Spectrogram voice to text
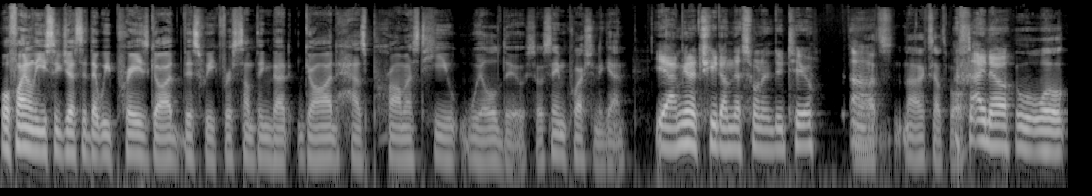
Well, finally, you suggested that we praise God this week for something that God has promised he will do. So, same question again. Yeah, I'm going to cheat on this one and do two. No, uh, that's not acceptable. I know. We'll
